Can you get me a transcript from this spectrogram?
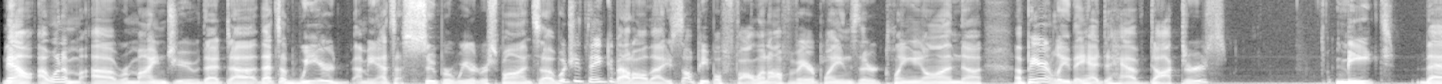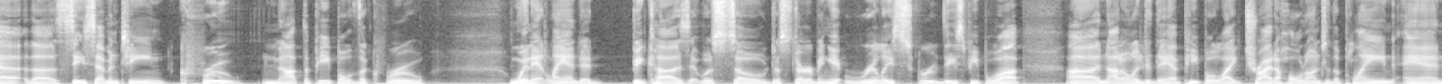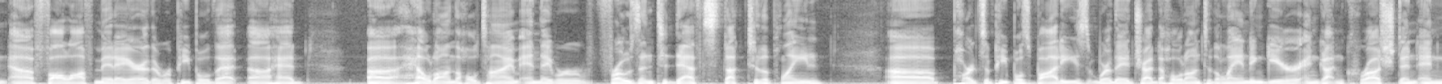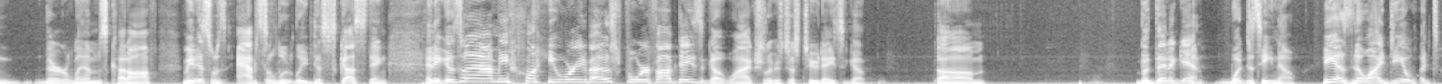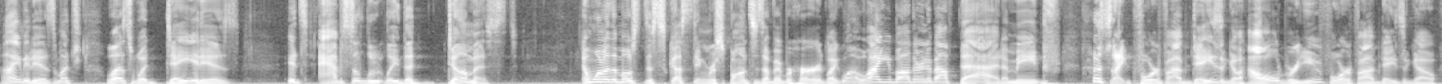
Now, I want to uh, remind you that uh, that's a weird, I mean, that's a super weird response. Uh, what'd you think about all that? You saw people falling off of airplanes, they're clinging on. Uh, apparently, they had to have doctors meet the, the C 17 crew, not the people, the crew, when it landed because it was so disturbing. It really screwed these people up. Uh, not only did they have people like try to hold onto the plane and uh, fall off midair, there were people that uh, had uh, held on the whole time and they were frozen to death, stuck to the plane. Uh, parts of people's bodies where they had tried to hold on to the landing gear and gotten crushed and, and their limbs cut off. I mean, this was absolutely disgusting. And he goes, I mean, why are you worried about this four or five days ago? Well, actually, it was just two days ago. Um, but then again, what does he know? He has no idea what time it is, much less what day it is. It's absolutely the dumbest and one of the most disgusting responses I've ever heard. Like, why, why are you bothering about that? I mean, it's like four or five days ago. How old were you four or five days ago?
